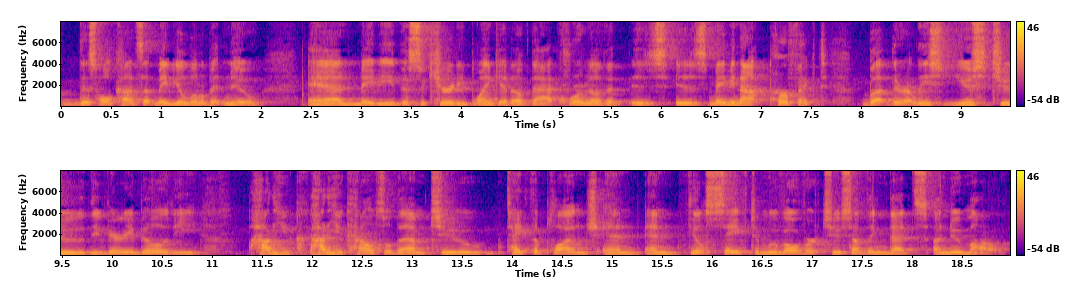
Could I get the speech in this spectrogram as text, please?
this whole concept may be a little bit new and maybe the security blanket of that formula that is is maybe not perfect, but they're at least used to the variability. How do you how do you counsel them to take the plunge and and feel safe to move over to something that's a new model?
